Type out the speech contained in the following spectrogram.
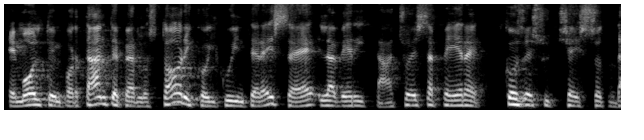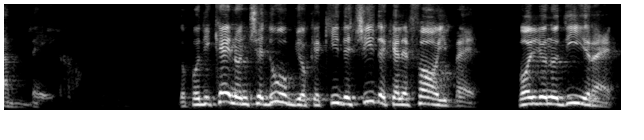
è molto importante per lo storico, il cui interesse è la verità, cioè sapere cosa è successo davvero. Dopodiché non c'è dubbio che chi decide che le foibe vogliono dire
